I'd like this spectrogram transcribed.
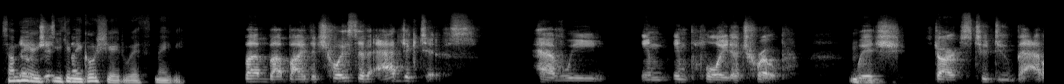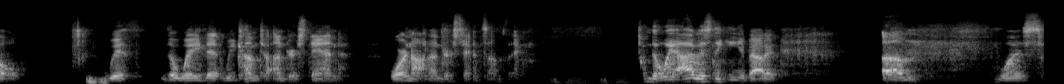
something so you can negotiate with, maybe. But but by the choice of adjectives, have we em- employed a trope mm-hmm. which starts to do battle mm-hmm. with the way that we come to understand or not understand something. The way I was thinking about it um, was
